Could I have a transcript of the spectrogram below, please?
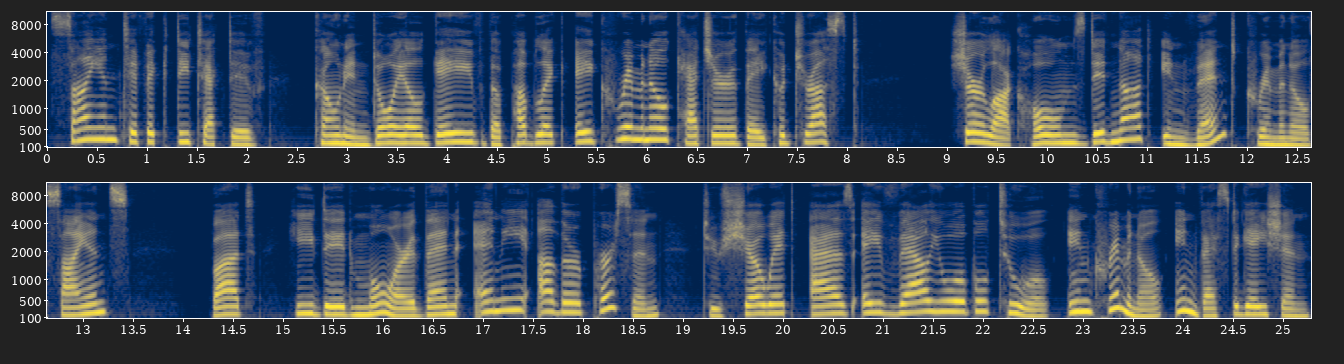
scientific detective, Conan Doyle gave the public a criminal catcher they could trust. Sherlock Holmes did not invent criminal science, but he did more than any other person to show it as a valuable tool in criminal investigation.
